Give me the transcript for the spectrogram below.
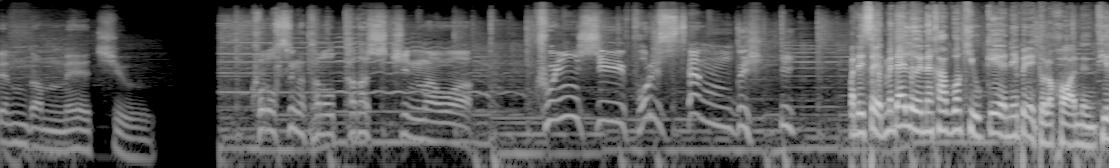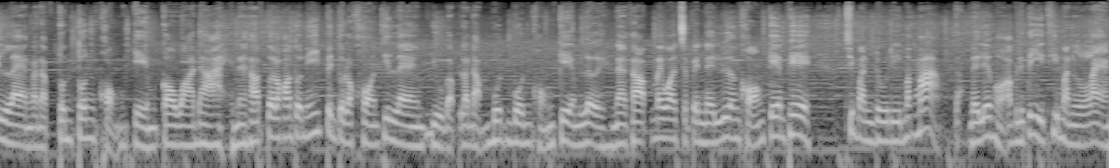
前段命中この姿の正しき名はクインシー・フォルシュテンで引い ปฏิเสธไม่ได้เลยนะครับว่าคิวเกนี่เป็นอีกตัวละครหนึ่งที่แรงระดับต้นๆของเกมก็ว่าได้นะครับตัวละครตัวนี้เป็นตัวละครที่แรงอยู่แบบระดับบนๆของเกมเลยนะครับไม่ว่าจะเป็นในเรื่องของเกมเพลย์ที่มันดูดีมากๆ ในเรื่องของ ability ที่มันแรง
